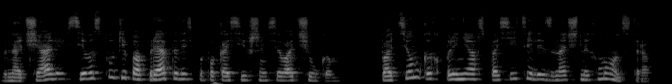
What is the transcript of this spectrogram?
Вначале все в испуге попрятались по покосившимся лачугам, в потемках приняв спасителей за ночных монстров.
